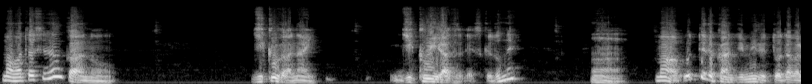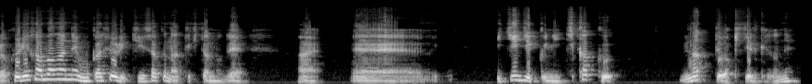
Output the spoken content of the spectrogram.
まあ私なんかあの、軸がない、軸いらずですけどね。うん。まあ、打ってる感じ見ると、だから振り幅がね、昔より小さくなってきたので、はい。えー、一軸に近くなってはきてるけどね。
